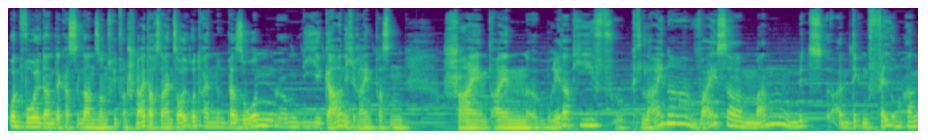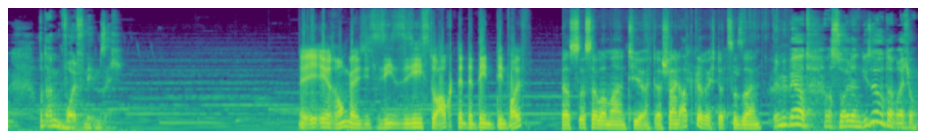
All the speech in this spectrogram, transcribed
und wohl dann der Kastellan Sonnenfried von Schneidach sein soll und eine Person, ähm, die hier gar nicht reinpassen scheint. Ein äh, relativ kleiner, weißer Mann mit einem dicken Fellumhang und einem Wolf neben sich. Äh, Ronge, sie, sie, siehst du auch den, den, den Wolf? Das ist aber mal ein Tier. Der scheint abgerichtet zu sein. Bert, was soll denn diese Unterbrechung?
